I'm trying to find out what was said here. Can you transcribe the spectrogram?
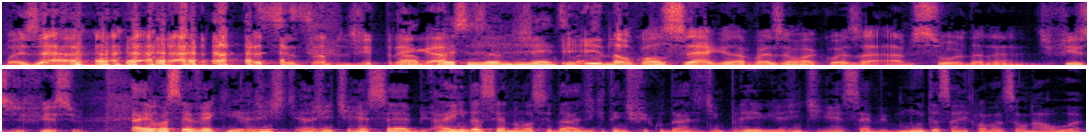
Pois é, tá precisando de Tá empregado. precisando de gente. E, e não consegue, rapaz, é uma coisa absurda, né? Difícil, difícil. É, Aí você vê que a gente, a gente recebe, ainda sendo uma cidade que tem dificuldade de emprego, e a gente recebe muito essa reclamação na rua,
